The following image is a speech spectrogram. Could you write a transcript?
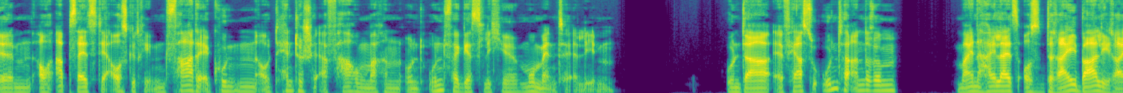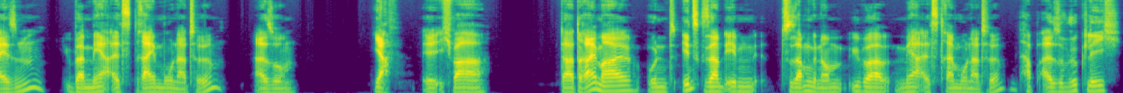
ähm, auch abseits der ausgetretenen Pfade erkunden, authentische Erfahrungen machen und unvergessliche Momente erleben. Und da erfährst du unter anderem meine Highlights aus drei Bali-Reisen über mehr als drei Monate. Also ja, äh, ich war da dreimal und insgesamt eben zusammengenommen über mehr als drei Monate. Hab also wirklich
